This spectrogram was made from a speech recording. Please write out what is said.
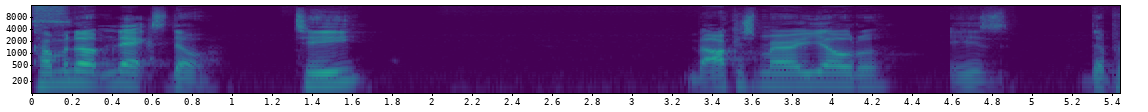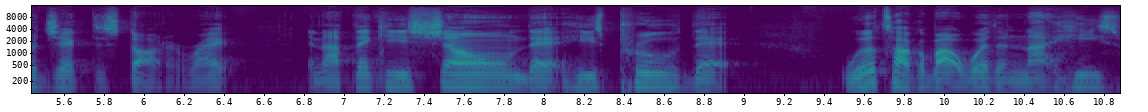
coming up next though, T. Marcus Mariota is the projected starter, right? And I think he's shown that he's proved that. We'll talk about whether or not he's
